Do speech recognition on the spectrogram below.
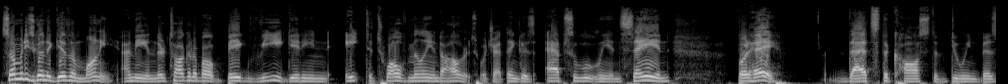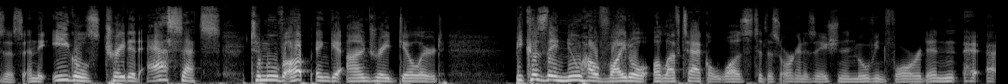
Somebody's going to give him money. I mean, they're talking about Big V getting 8 to 12 million dollars, which I think is absolutely insane. But hey, that's the cost of doing business. And the Eagles traded assets to move up and get Andre Dillard because they knew how vital a left tackle was to this organization and moving forward. And uh,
